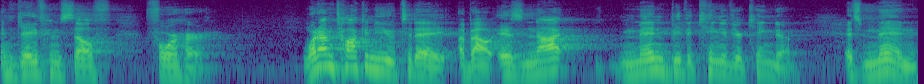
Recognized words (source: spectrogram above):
and gave himself for her. What I'm talking to you today about is not men be the king of your kingdom, it's men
